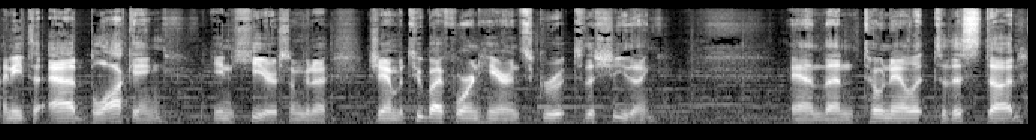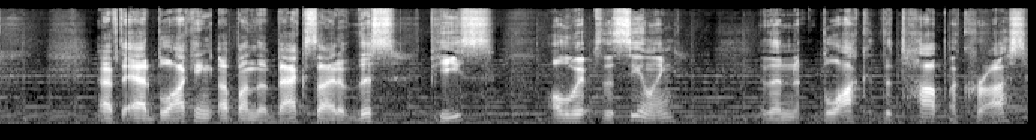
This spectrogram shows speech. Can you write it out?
I need to add blocking in here. So I'm gonna jam a 2x4 in here and screw it to the sheathing and then toenail it to this stud. I have to add blocking up on the back side of this piece all the way up to the ceiling and then block the top across.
